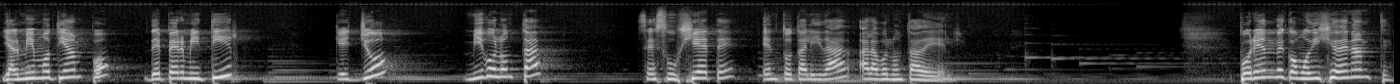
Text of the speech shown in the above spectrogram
Y al mismo tiempo de permitir que yo, mi voluntad, se sujete en totalidad a la voluntad de Él. Por ende, como dije delante,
